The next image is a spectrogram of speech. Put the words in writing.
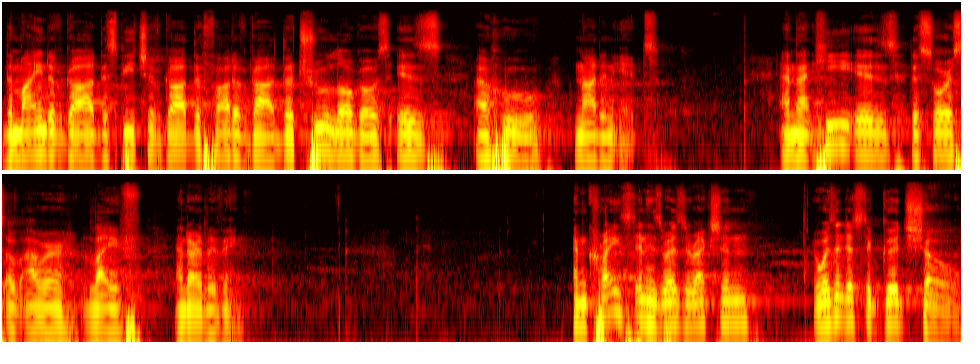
the mind of God, the speech of God, the thought of God. The true Logos is a who, not an it and that He is the source of our life and our living. And Christ in His resurrection, it wasn't just a good show.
